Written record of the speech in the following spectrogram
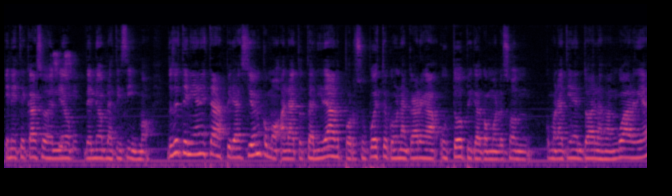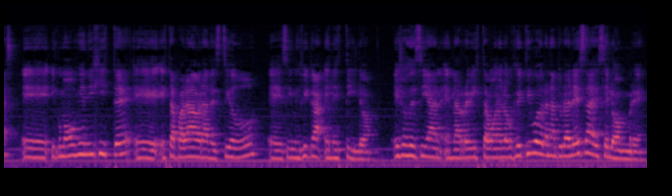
en este caso del, del neoplasticismo. Entonces tenían esta aspiración como a la totalidad, por supuesto, con una carga utópica como lo son, como la tienen todas las vanguardias. Eh, y como vos bien dijiste, eh, esta palabra de style eh, significa el estilo. Ellos decían en la revista, bueno, el objetivo de la naturaleza es el hombre,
